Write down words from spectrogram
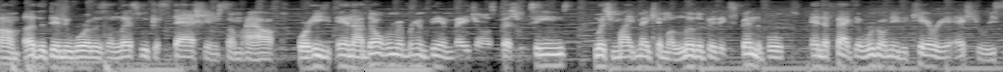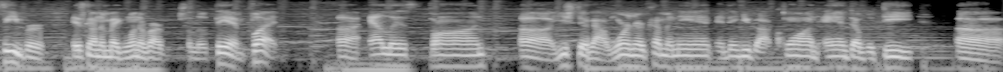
um, other than New Orleans unless we could stash him somehow. Or he and I don't remember him being major on special teams, which might make him a little bit expendable. And the fact that we're going to need to carry an extra receiver is going to make one of our groups a little thin. But uh, Elliss, Baun, uh, you still got Werner coming in, and then you got Kwon and Double D uh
